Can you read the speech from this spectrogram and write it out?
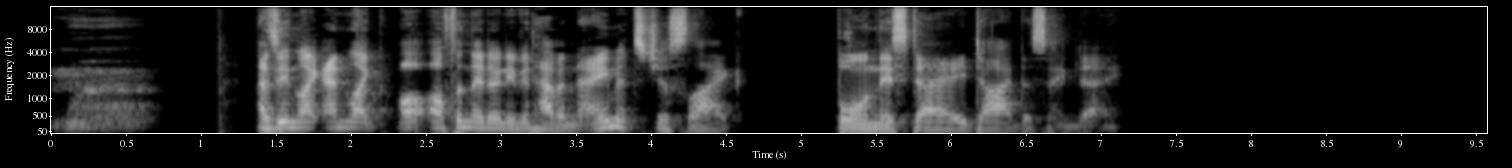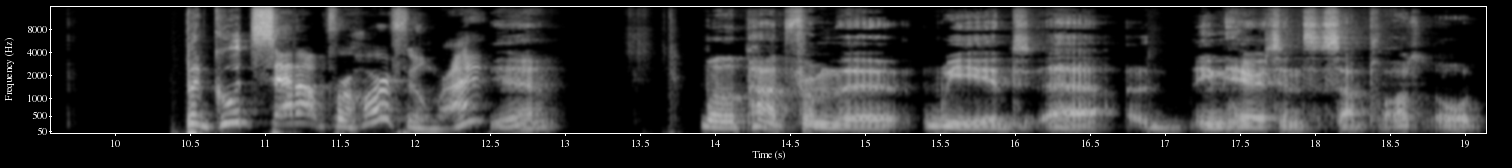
As in, like, and like, often they don't even have a name. It's just like, born this day, died the same day. But good setup for a horror film, right? Yeah. Well, apart from the weird uh, inheritance subplot, or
